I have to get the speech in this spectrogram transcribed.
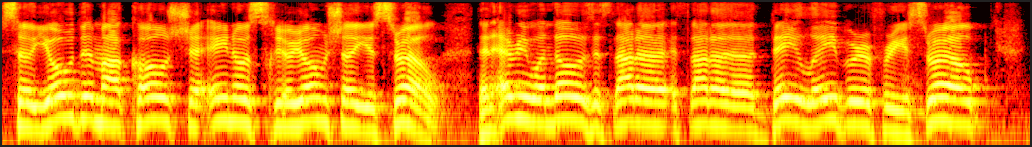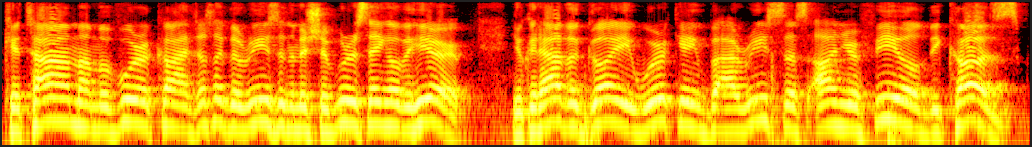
So yodim hakol she'enos chiryom shel Yisrael. Then everyone knows it's not a it's not a day labor for Yisrael. Ketam hamavur Just like the reason the Mishabur is saying over here. You could have a guy working ba'arisas on your field because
